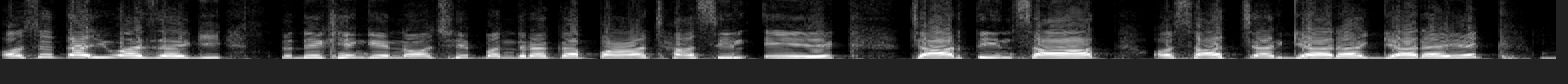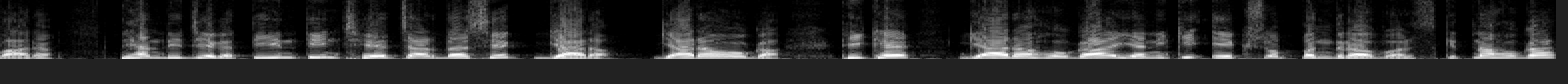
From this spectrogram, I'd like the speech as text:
औसत आयु आ जाएगी। तो देखेंगे, नौ छः पंद्रह का पाँच, हासिल एक, चार, तीन, सात और सात, चार, ग्यारह ग्यारह, एक, बारह। ध्यान दीजिएगा, तीन तीन छः चार, दस, एक, ग्यारह। ग्यारह होगा, ठीक है? ग्यारह होगा, यानी कि 115 वर्ष। कितना होगा?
